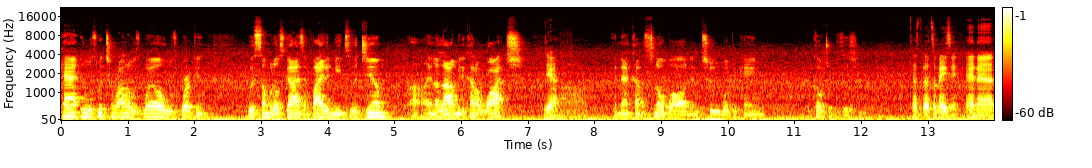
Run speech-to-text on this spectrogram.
Pat, who was with Toronto as well, who was working with some of those guys, invited me to the gym uh, and allowed me to kind of watch. Yeah. Uh, and that kind of snowballed into what became the coaching position. That's, that's amazing. And uh,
